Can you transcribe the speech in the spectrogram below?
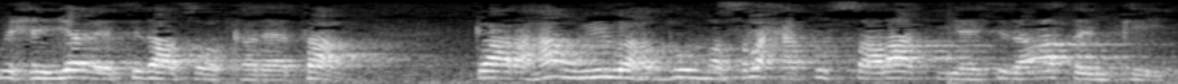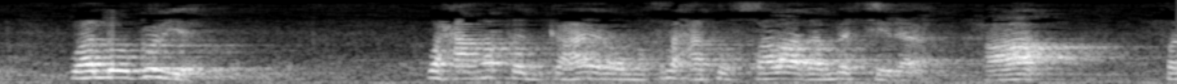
Wixii yar ee sidaas kaleeta gaar ahaan weliba hadduu maslaxatu salaat yahay sida aqimkii waa la ogol yahay. Waxaan aqimka ahayn maslaxatu salaada ma jiraan ha fa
